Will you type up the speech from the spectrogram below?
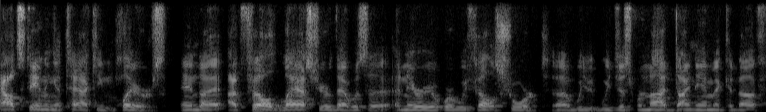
outstanding attacking players, and I, I felt last year that was a, an area where we fell short. Uh, we we just were not dynamic enough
